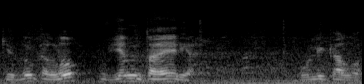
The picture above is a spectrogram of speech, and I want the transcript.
Και εδώ καλό που βγαίνουν τα αέρια. Πολύ καλό.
